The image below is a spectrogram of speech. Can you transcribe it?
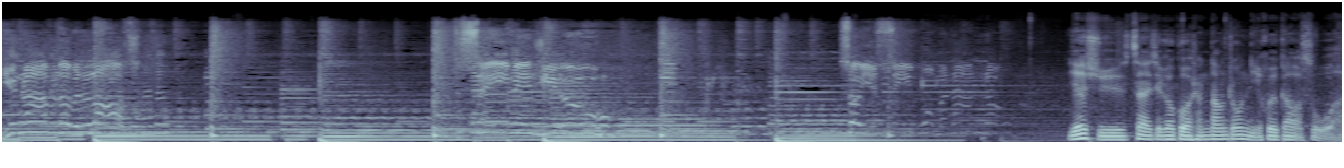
you know I'm loving lost, the same as you. So you see, woman, I know. 也许在这个过程当中，你会告诉我，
